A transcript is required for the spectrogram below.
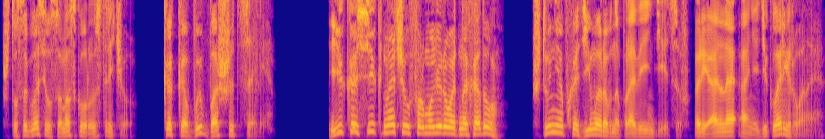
что согласился на скорую встречу. «Каковы ваши цели?» И Косик начал формулировать на ходу, что необходимо равноправие индейцев, реальное, а не декларированное.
